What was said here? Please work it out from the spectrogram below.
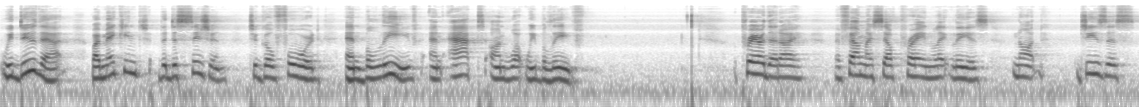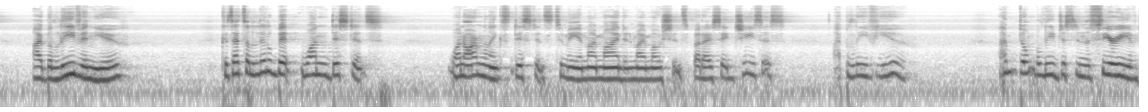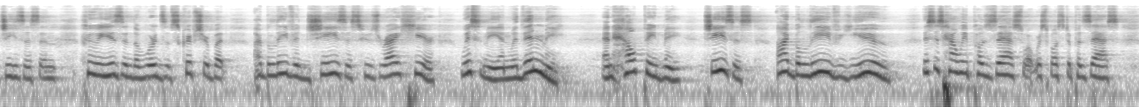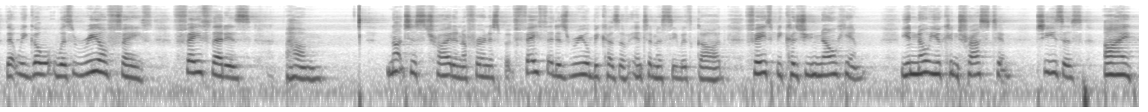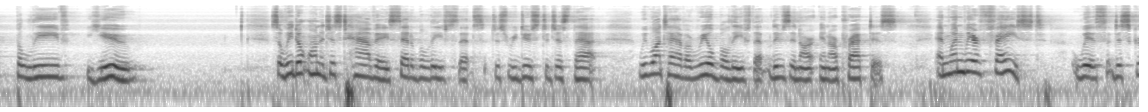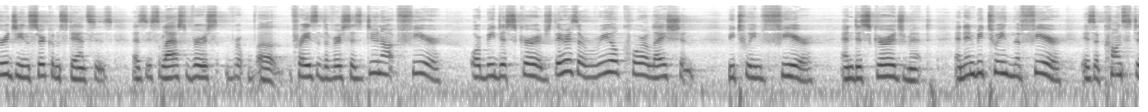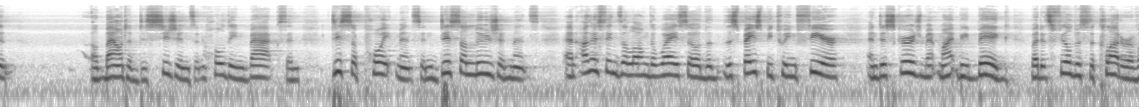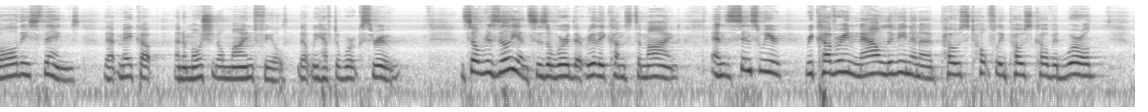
We do that by making the decision to go forward and believe and act on what we believe. A prayer that I have found myself praying lately is not, Jesus, I believe in you, because that's a little bit one distance one arm length distance to me in my mind and my emotions, but I say, Jesus, I believe you. I don't believe just in the theory of Jesus and who he is in the words of Scripture, but I believe in Jesus who's right here with me and within me and helping me. Jesus, I believe you. This is how we possess what we're supposed to possess, that we go with real faith, faith that is um, not just tried in a furnace, but faith that is real because of intimacy with God. Faith because you know Him. You know you can trust Him. Jesus, I believe you. So we don't want to just have a set of beliefs that's just reduced to just that. We want to have a real belief that lives in our, in our practice. And when we are faced with discouraging circumstances, as this last verse, uh, phrase of the verse says, do not fear or be discouraged. There is a real correlation between fear and discouragement. And in between the fear is a constant amount of decisions and holding backs and disappointments and disillusionments and other things along the way. So the, the space between fear and discouragement might be big, but it's filled with the clutter of all these things that make up an emotional minefield that we have to work through. And So, resilience is a word that really comes to mind. And since we're recovering now, living in a post, hopefully post COVID world,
